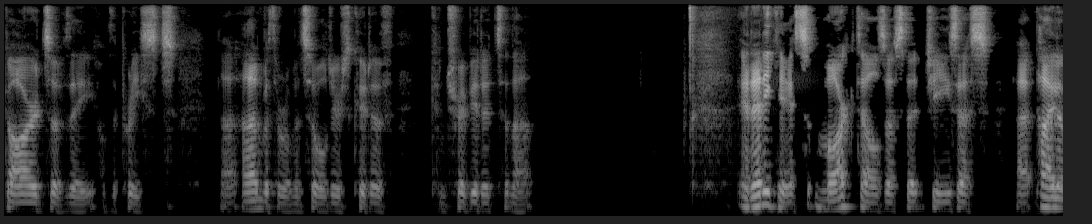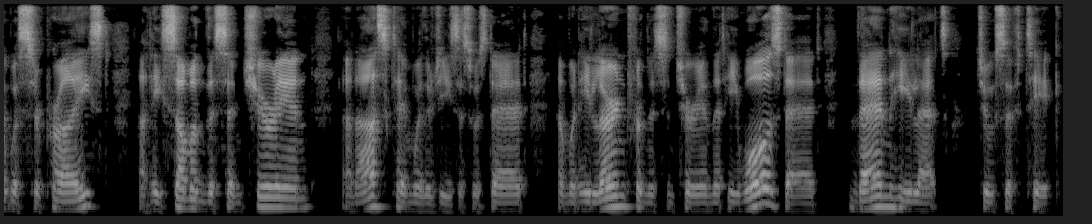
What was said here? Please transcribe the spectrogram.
guards of the of the priests uh, and with the Roman soldiers could have contributed to that. In any case, Mark tells us that Jesus, uh, Pilate was surprised and he summoned the centurion and asked him whether Jesus was dead. And when he learned from the centurion that he was dead, then he let Joseph take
